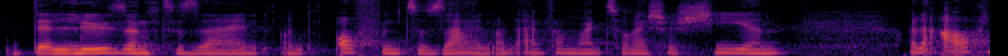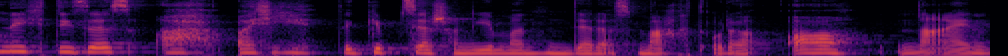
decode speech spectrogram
der Lösung zu sein und offen zu sein und einfach mal zu recherchieren. Und auch nicht dieses, oh, oh je, da gibt's ja schon jemanden, der das macht. Oder, oh nein,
